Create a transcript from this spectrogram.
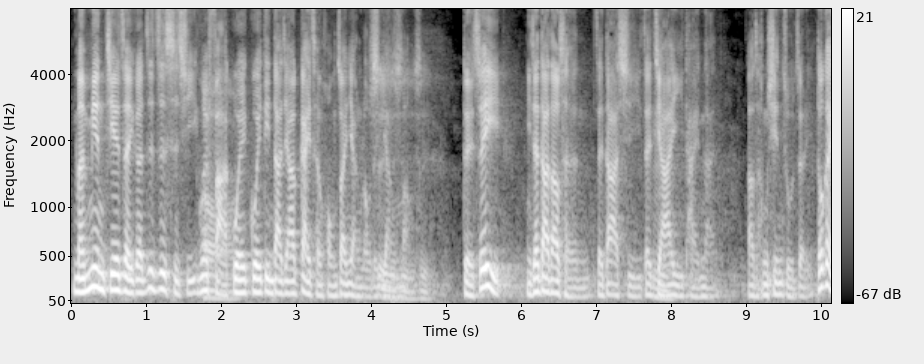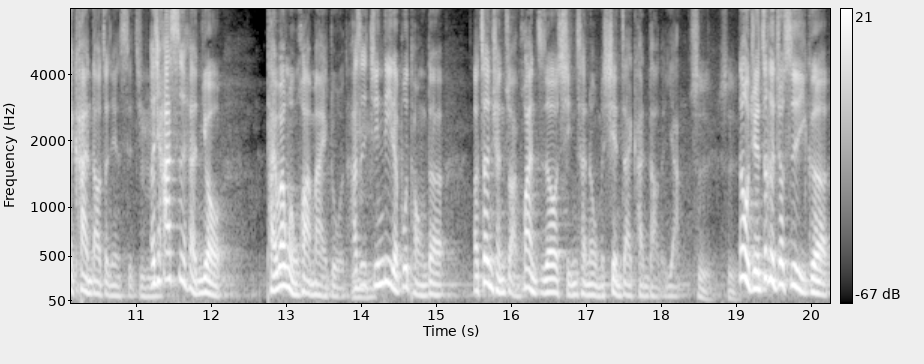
门面接着一个日治时期，因为法规规定大家要盖成红砖洋楼的是是样貌。是，对，所以你在大稻城、在大溪、在嘉义、台南啊，从新竹这里都可以看到这件事情，而且它是很有台湾文化脉络的，它是经历了不同的呃政权转换之后，形成了我们现在看到的样子。是是。那我觉得这个就是一个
